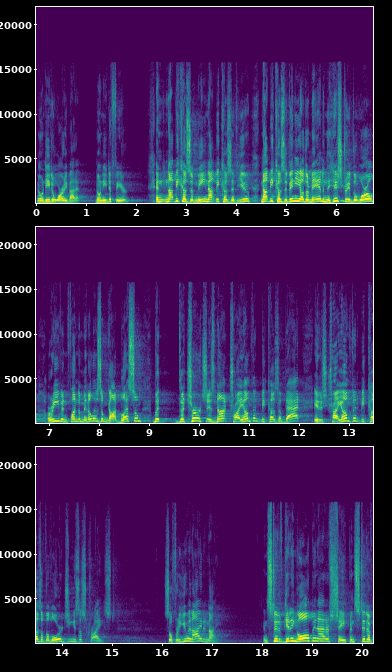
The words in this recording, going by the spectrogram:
No need to worry about it. No need to fear. And not because of me, not because of you, not because of any other man in the history of the world or even fundamentalism, God bless them, but the church is not triumphant because of that. It is triumphant because of the Lord Jesus Christ. So for you and I tonight, instead of getting all bent out of shape, instead of,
